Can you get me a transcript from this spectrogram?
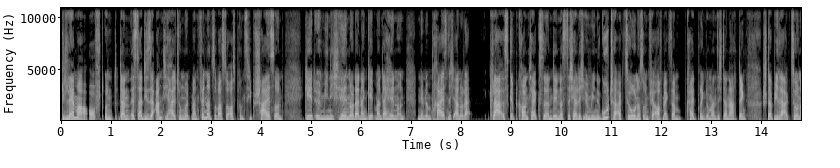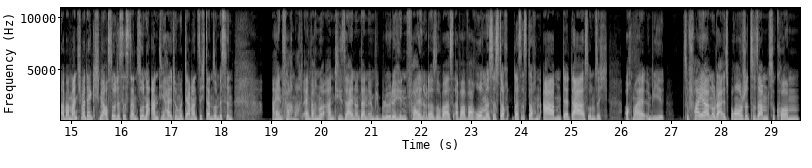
Glamour oft. Und dann ist da diese Anti-Haltung mit, man findet sowas so aus Prinzip scheiße und geht irgendwie nicht hin oder dann geht man da hin und nimmt den Preis nicht an oder klar, es gibt Kontexte, in denen das sicherlich irgendwie eine gute Aktion ist und für Aufmerksamkeit bringt und man sich danach denkt, stabile Aktion. Aber manchmal denke ich mir auch so, das ist dann so eine Anti-Haltung, mit der man sich dann so ein bisschen einfach macht. Einfach nur Anti sein und dann irgendwie blöde hinfallen oder sowas. Aber warum? Es ist doch, das ist doch ein Abend, der da ist, um sich auch mal irgendwie zu feiern oder als Branche zusammenzukommen.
